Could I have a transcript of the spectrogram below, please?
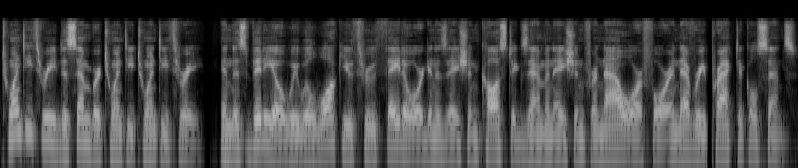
23 December 2023, in this video we will walk you through Theta organization cost examination for now or for in every practical sense,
